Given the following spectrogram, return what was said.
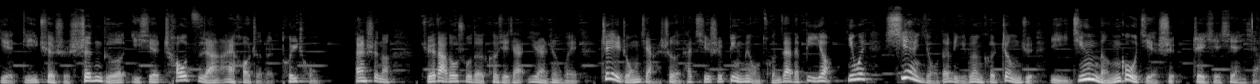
也的确是深得一些超自然爱好者的推崇。但是呢，绝大多数的科学家依然认为，这种假设它其实并没有存在的必要，因为现有的理论和证据已经能够解释这些现象。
